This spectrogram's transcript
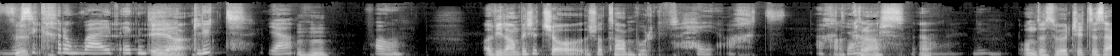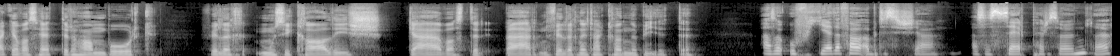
Musiker-Vibe irgendwie, Ja. die Leute, ja, mhm. voll. Und Wie lange bist du jetzt schon, schon zu Hamburg? Hey, acht, acht Ah, Jahre. krass. Ja. Und was würdest du jetzt sagen, was hat der Hamburg vielleicht musikalisch gegeben, was der Bern vielleicht nicht hat können bieten? Also auf jeden Fall, aber das ist ja also sehr persönlich,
